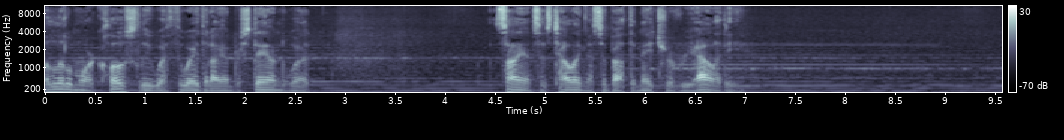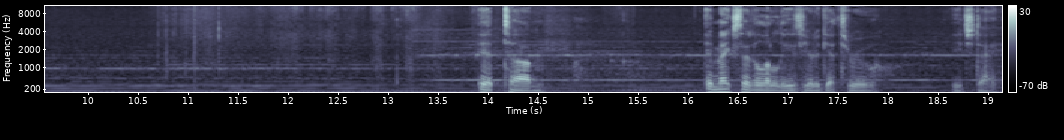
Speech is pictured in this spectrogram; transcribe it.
a little more closely with the way that I understand what science is telling us about the nature of reality. It um, it makes it a little easier to get through each day.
